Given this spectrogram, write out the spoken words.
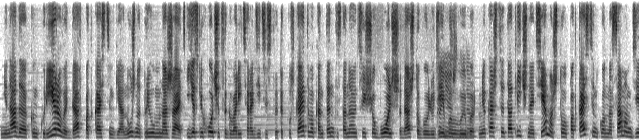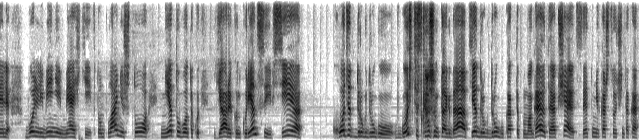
не надо конкурировать, да, в подкастинге, а нужно приумножать. И если хочется говорить о родительстве, так пускай этого контента становится еще больше, да, чтобы у людей Конечно, был выбор. Да. Мне кажется, это отличная тема, что подкастинг, он на самом деле более-менее мягкий, в том плане, что нету вот такой ярой конкуренции, все ходят друг к другу в гости, скажем так, да, все друг другу как-то помогают и общаются. Это, мне кажется, очень такая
